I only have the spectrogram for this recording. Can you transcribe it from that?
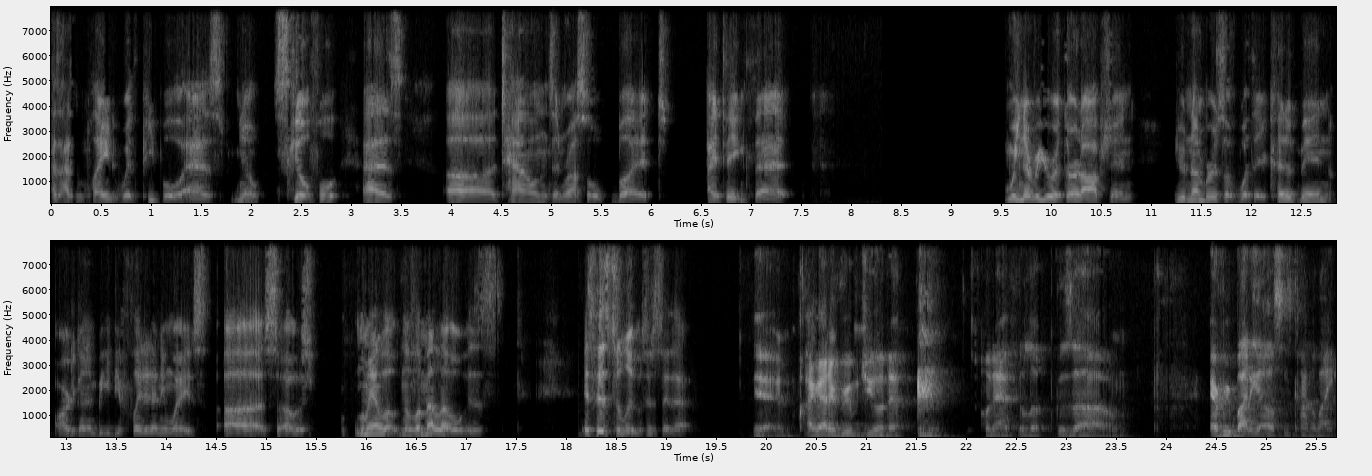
has, hasn't played with people as you know skillful as uh, Towns and Russell, but I think that whenever you're a third option, your numbers of what they could have been are going to be deflated anyways. Uh, so Lamelo, no, Lamelo is it's his to lose. Just say that. Yeah, I gotta agree with you on that on that, Philip, because um, everybody else is kind of like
